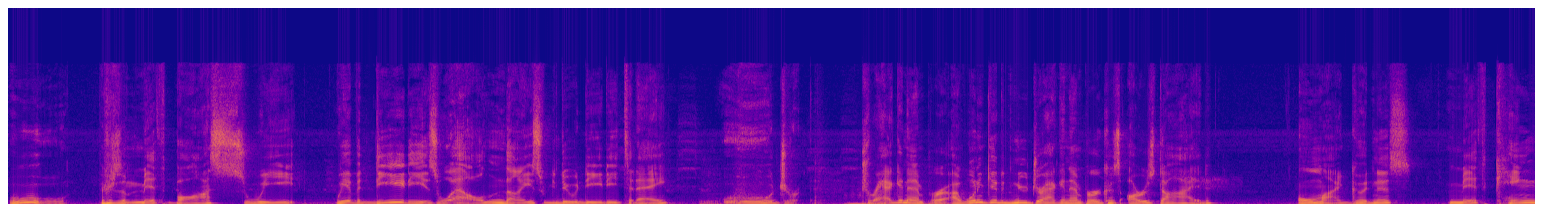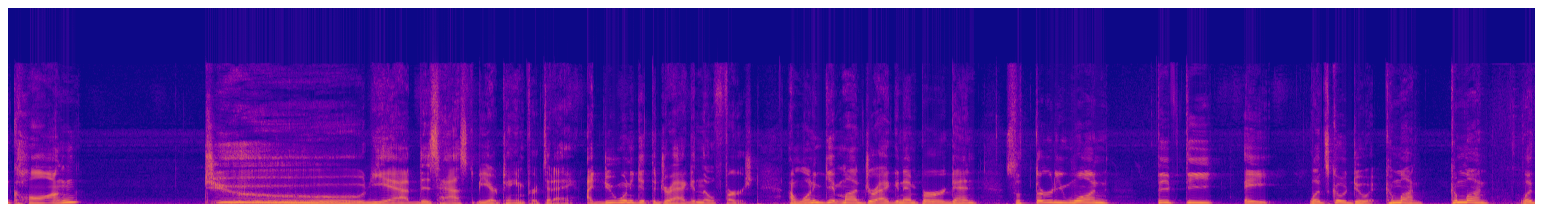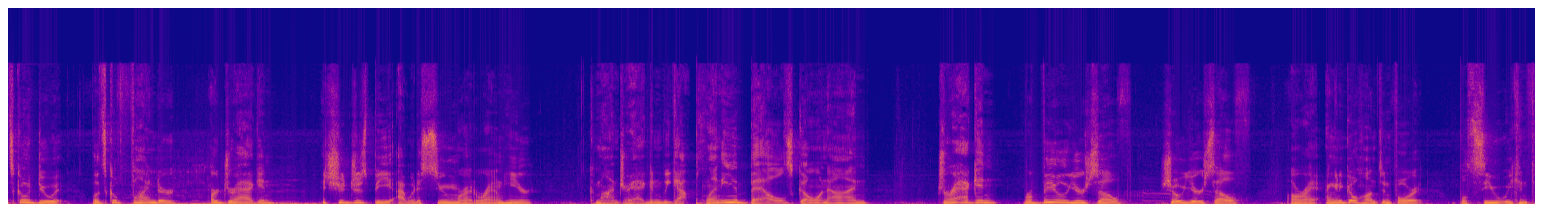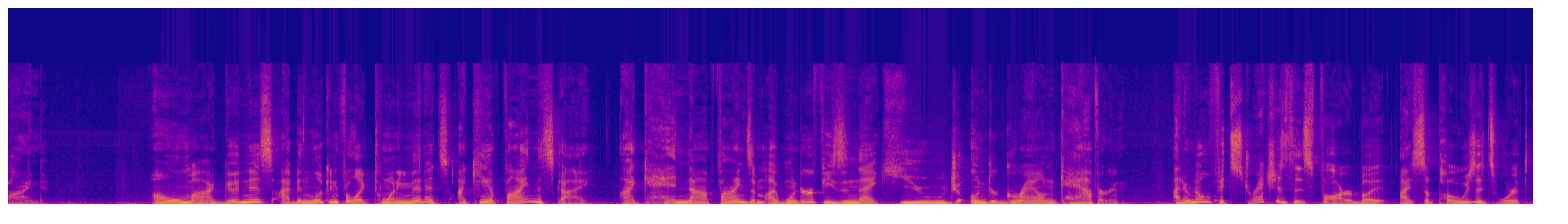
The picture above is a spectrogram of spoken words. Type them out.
Ooh, there's a myth boss. Sweet. We have a deity as well. Nice, we can do a deity today. Ooh, dra Dragon Emperor. I want to get a new Dragon Emperor because ours died. Oh my goodness. Myth King Kong? Dude, yeah, this has to be our tame for today. I do want to get the dragon though first. I want to get my dragon emperor again. So 31, 58. Let's go do it. Come on, come on. Let's go do it. Let's go find her, our dragon. It should just be, I would assume, right around here. Come on, dragon. We got plenty of bells going on. Dragon, reveal yourself. Show yourself. All right, I'm going to go hunting for it. We'll see what we can find. Oh my goodness, I've been looking for like 20 minutes. I can't find this guy. I cannot find him. I wonder if he's in that huge underground cavern. I don't know if it stretches this far, but I suppose it's worth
